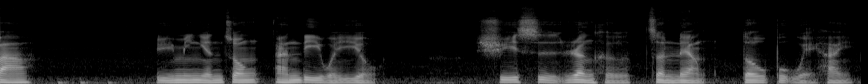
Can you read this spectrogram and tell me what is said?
八，于名言中安立为有，须是任何正量都不危害。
